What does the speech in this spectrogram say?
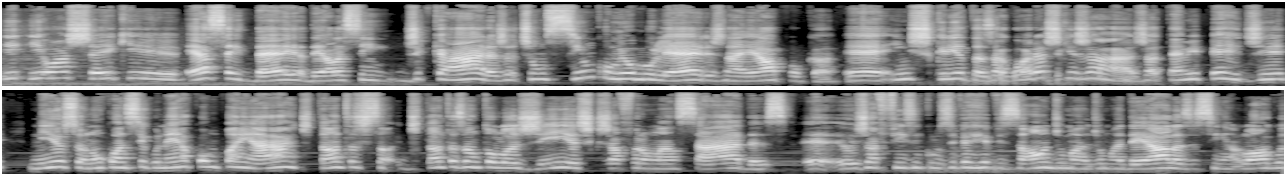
E, e eu achei que essa ideia dela, assim, de cara, já tinham 5 mil mulheres na época é, inscritas. Agora acho que já, já até me perdi nisso, eu não consigo nem acompanhar de tantas, de tantas antologias que já foram lançadas. É, eu já fiz, inclusive, a revisão de uma, de uma delas, assim, logo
